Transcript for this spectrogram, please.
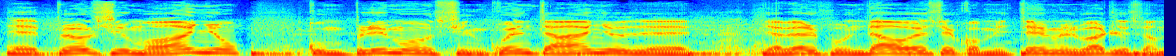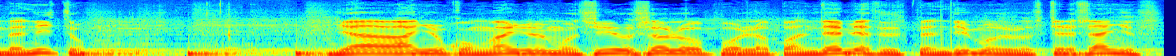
El próximo año cumplimos 50 años de, de haber fundado este comité en el barrio San Benito. Ya año con año hemos ido, solo por la pandemia suspendimos los tres años.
